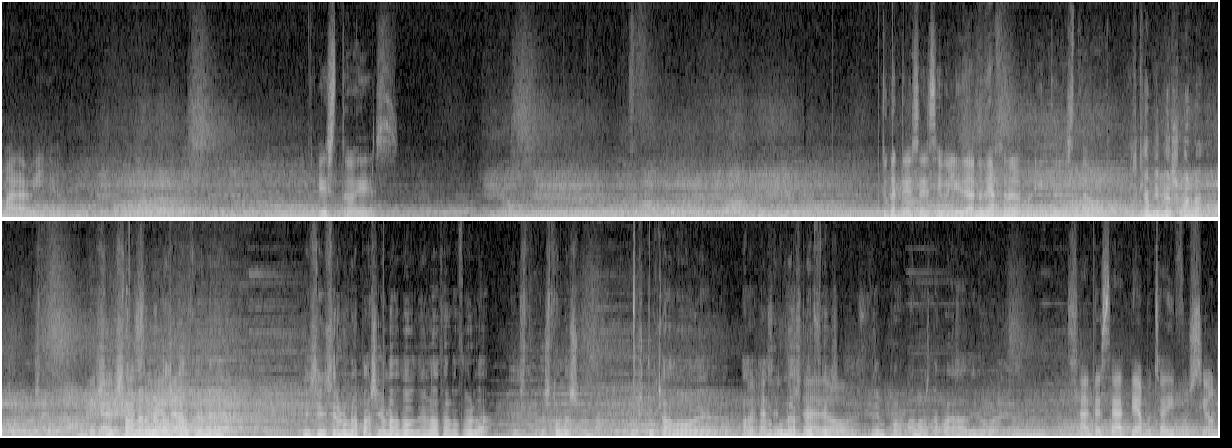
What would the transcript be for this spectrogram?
maravilla. Esto es... Tú que tienes sensibilidad, no digas que no es bonito esto. Es que a mí me suena todo esto. Sin saberme las canciones y sin ser un apasionado de la zarzuela, esto, esto me suena. Lo he escuchado eh, Pues algunas veces escuchado. en programas de radio. en- O sea, antes se hacía mucha difusión.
